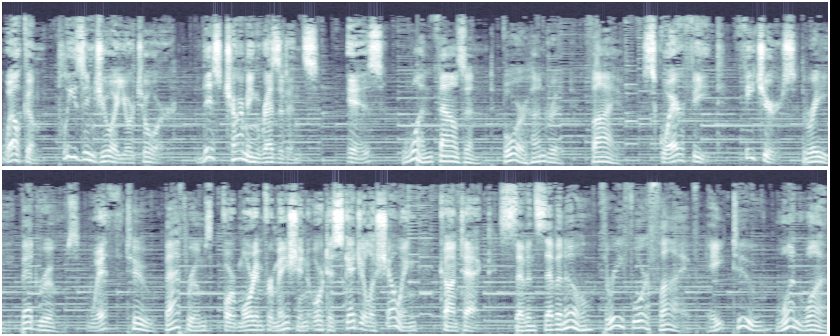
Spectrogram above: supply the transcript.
Welcome. Please enjoy your tour. This charming residence is 1,405. square feet. Features Three bedrooms, with. two bathrooms, For more information or to schedule a showing, contact 770 345 8211.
